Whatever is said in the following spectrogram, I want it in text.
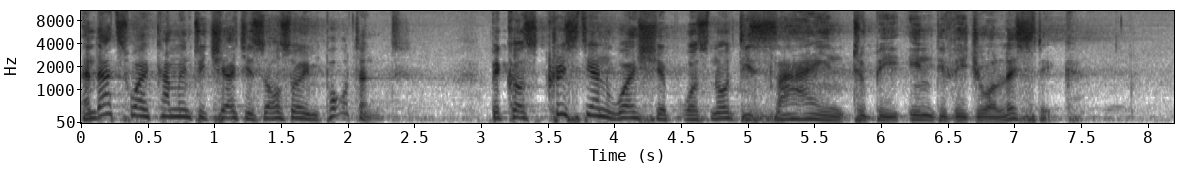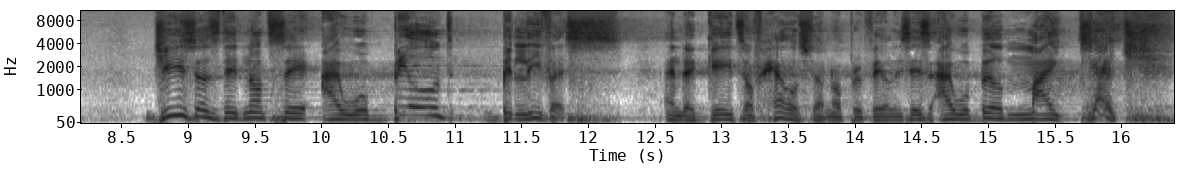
And that's why coming to church is also important. Because Christian worship was not designed to be individualistic. Jesus did not say, I will build believers and the gates of hell shall not prevail. He says, I will build my church.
